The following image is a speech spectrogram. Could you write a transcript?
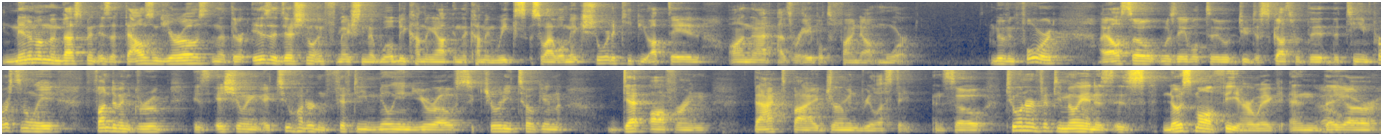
minimum investment is a thousand euros and that there is additional information that will be coming out in the coming weeks. So I will make sure to keep you updated on that as we're able to find out more. Moving forward, I also was able to, to discuss with the, the team personally Fundament Group is issuing a 250 million euro security token debt offering backed by German real estate. And so 250 million is, is no small fee, Herwig, and they are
